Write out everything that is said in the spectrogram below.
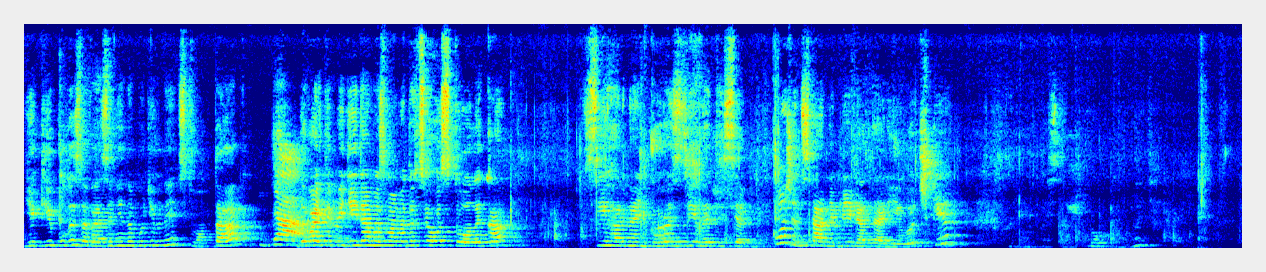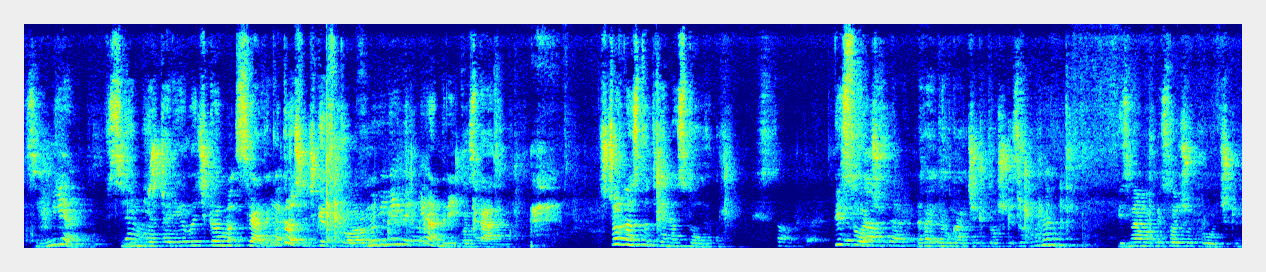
які були завезені на будівництво. Так? Давайте підійдемо з вами до цього столика. Всі гарненько розділитися. Кожен стане біля тарілочки. Всім є тарілочка. Святику трошечки в сторону і Андрійко стане. Що в нас тут є на столику? Пісочок. Давайте рукавчики трошки заховаємо. Візьмемо пісочок в ручки.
